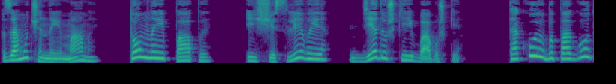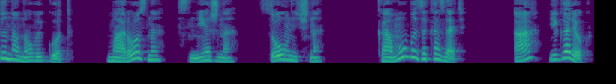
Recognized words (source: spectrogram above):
замученные мамы, томные папы и счастливые дедушки и бабушки. Такую бы погоду на Новый год. Морозно, снежно, солнечно. Кому бы заказать? А, Игорек?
